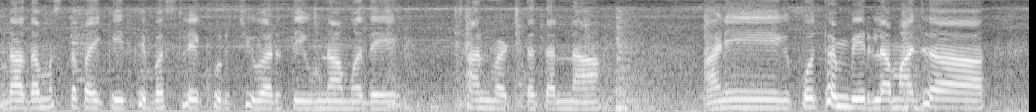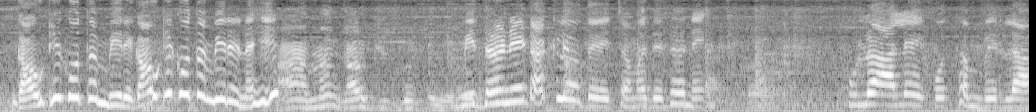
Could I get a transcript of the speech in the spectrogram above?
दादा मस्तपैकी इथे बसले खुर्चीवरती उन्हामध्ये. छान वाटतं त्यांना. आणि कोथंबीरला माझ्या गावठी कोथंबीर आहे गावठी कोथंबीर आहे ना ही? हा मग गावचीच गोष्ट आहे. मी धणे टाकले होते याच्यामध्ये धणे. फुलं आले कोथंबीरला.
